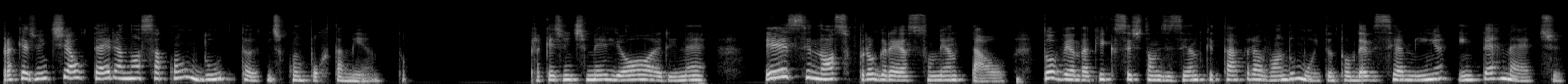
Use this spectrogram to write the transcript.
para que a gente altere a nossa conduta de comportamento, para que a gente melhore, né? Esse nosso progresso mental. Tô vendo aqui que vocês estão dizendo que está travando muito, então deve ser a minha internet,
